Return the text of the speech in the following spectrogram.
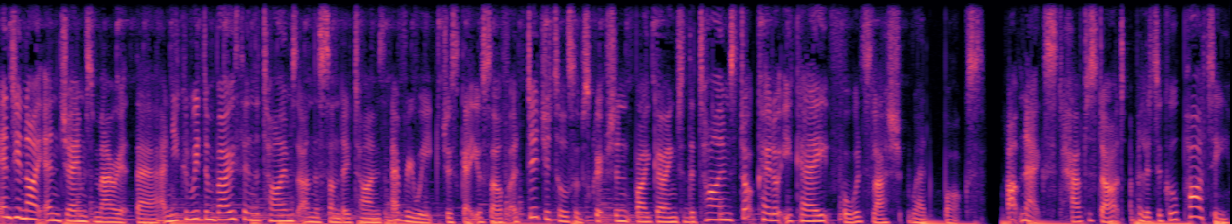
India Knight and James Marriott there, and you can read them both in the Times and the Sunday Times every week. Just get yourself a digital subscription by going to thetimes.co.uk forward slash red box. Up next, how to start a political party.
